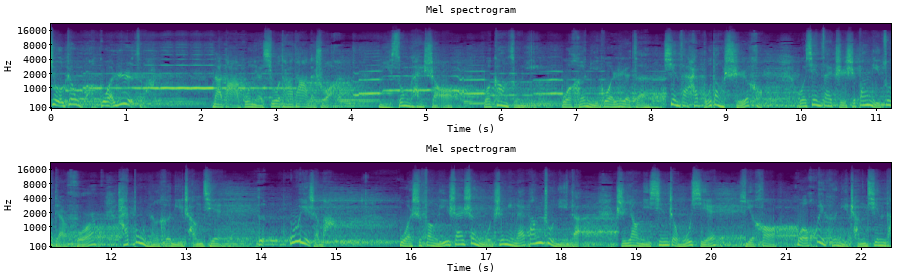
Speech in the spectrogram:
就跟我过日子吧。”那大姑娘羞答答地说：“你松开手，我告诉你，我和你过日子现在还不到时候，我现在只是帮你做点活，还不能和你成亲。呃，为什么？”我是奉骊山圣母之命来帮助你的，只要你心正无邪，以后我会和你成亲的。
